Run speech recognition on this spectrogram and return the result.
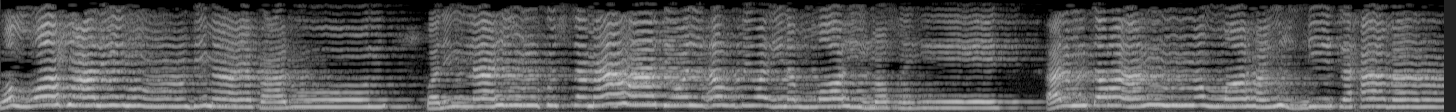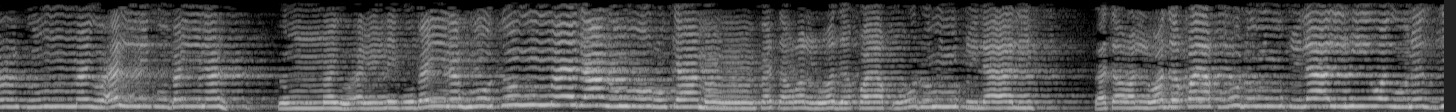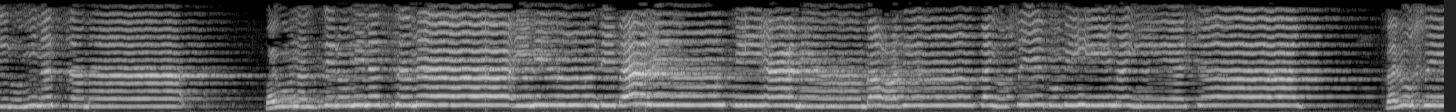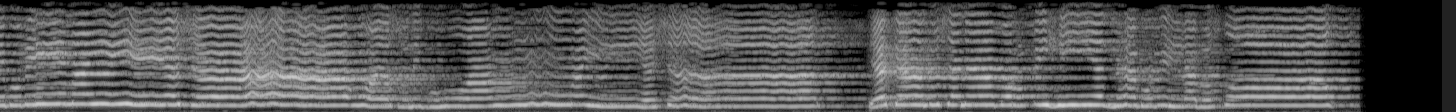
والله عليم بما يفعلون. ولله ملك السماوات والأرض وإلى الله المصير. ألم تر أن الله يزدي سحابا ثم يؤلف بينه ثم يؤلف بينه ثم يجعله ركاما فترى الودق يخرج من خلاله. فترى الودق يخرج من خلاله وينزل من السماء وينزل من السماء من جبال فيها من برد فيصيب به من يشاء فيصيب به من يشاء ويصرفه عن من يشاء. يكاد سنا برقه تذهب بالأبصار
